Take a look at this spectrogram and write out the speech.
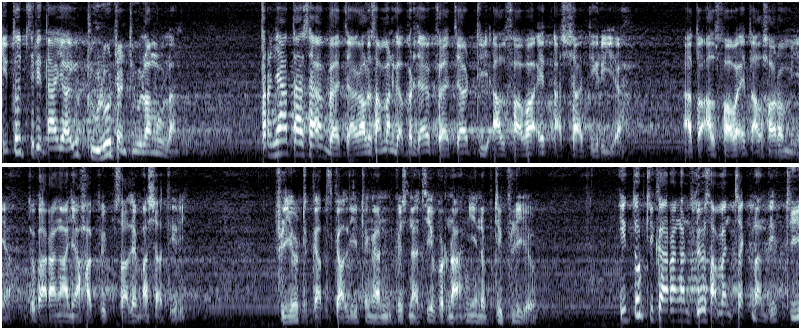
itu cerita Yayu dulu dan diulang-ulang. Ternyata saya baca kalau sama nggak percaya baca di Al Fawaid Asyatiriyah atau Al Fawaid Al Haramiyah itu karangannya Habib Salim Asyatiri beliau dekat sekali dengan Gus Najib pernah nginep di beliau. Itu di karangan beliau sama cek nanti di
